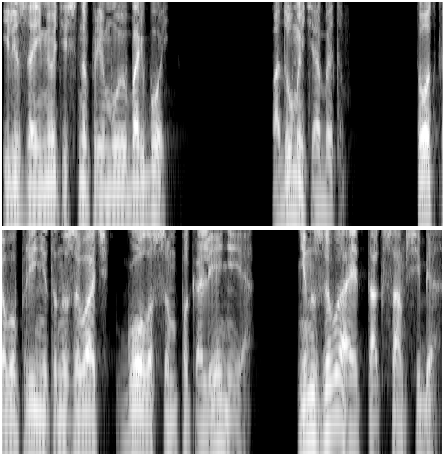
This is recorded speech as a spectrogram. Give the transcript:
или займетесь напрямую борьбой. Подумайте об этом. Тот, кого принято называть голосом поколения, не называет так сам себя.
